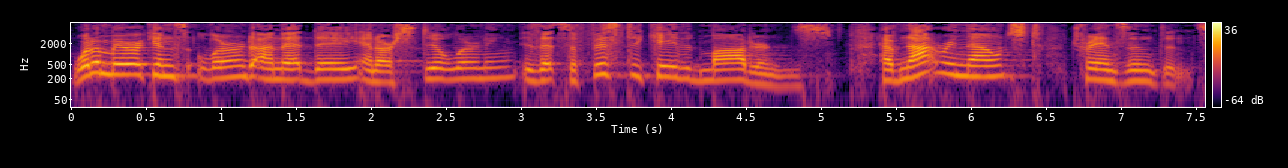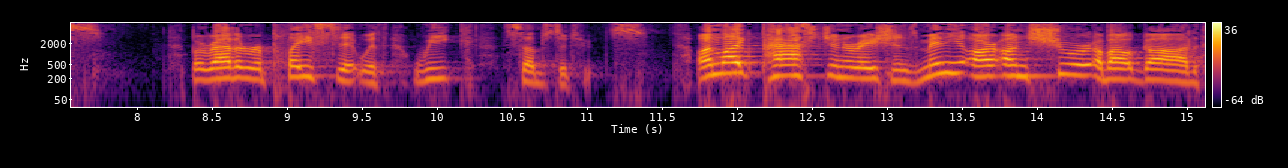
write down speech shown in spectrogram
What Americans learned on that day and are still learning is that sophisticated moderns have not renounced transcendence, but rather replaced it with weak substitutes. Unlike past generations, many are unsure about God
